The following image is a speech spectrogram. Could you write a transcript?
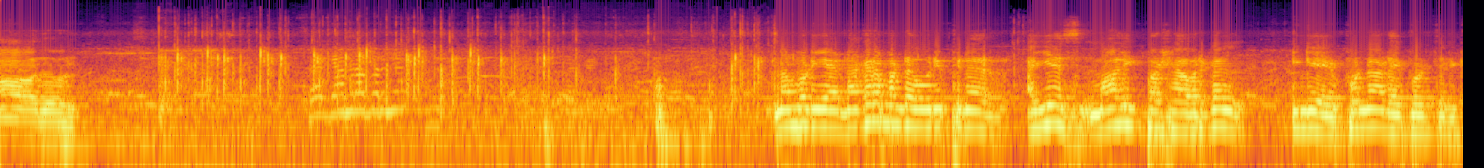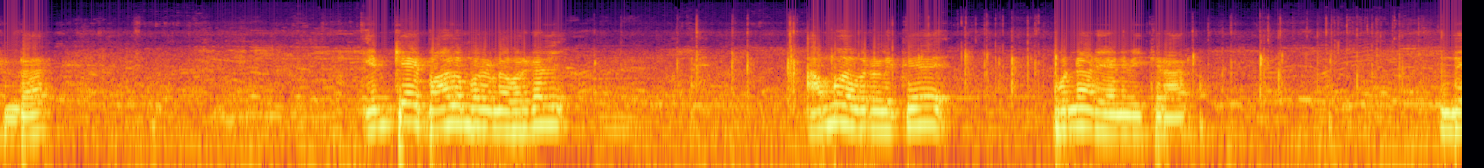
மாவதூர் நம்முடைய நகரமன்ற உறுப்பினர் ஐஎஸ் மாலிக் பாஷா அவர்கள் இங்கே பொன்னாடை பொறுத்திருக்கின்றார் எம். கே. பாலமுருகன் அவர்கள் அம்மா அவர்களுக்கு பொன்னாடை அணிவிக்கிறார். இந்த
